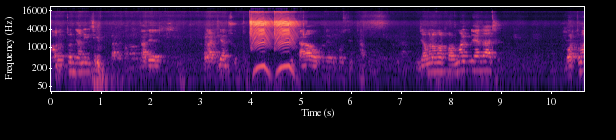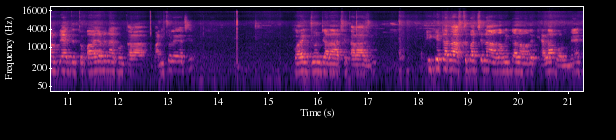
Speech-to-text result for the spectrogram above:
আমন্ত্রণ জানিয়েছি তাদের গার্জিয়ান সূত্র। তারাও ওখানে উপস্থিত থাকবে। যেমন আমার ফর্মাল প্লেয়াররা আছে, বর্তমান প্লেয়ারদের তো পাওয়া যাবে না, এখন তারা বাড়ি চলে গেছে। কয়েকজন যারা আছে, তারা আসবে। ক্রিকেটাররা আসতে পারছে না, আগামীকাল আমাদের খেলা, বড় ম্যাচ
